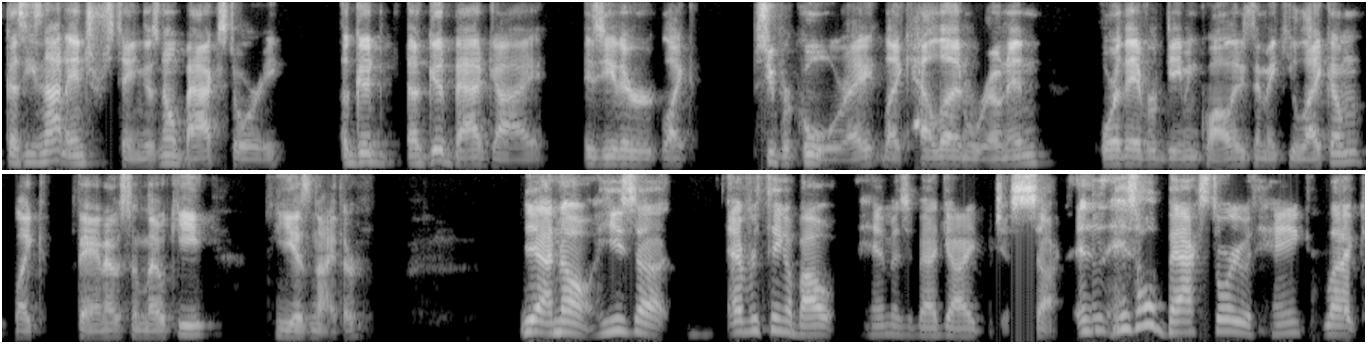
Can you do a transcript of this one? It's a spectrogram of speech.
because he's not interesting. There's no backstory. A good a good bad guy is either like super cool, right? Like Hela and Ronan, or they have redeeming qualities that make you like him, like Thanos and Loki. He is neither. yeah, no, he's uh everything about him as a bad guy just sucked. And his whole backstory with Hank, like,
